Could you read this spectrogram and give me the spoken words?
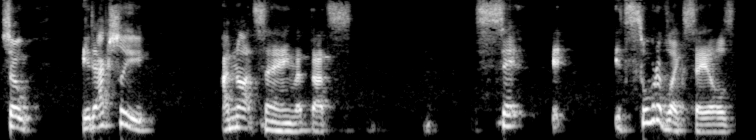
So it actually, I'm not saying that that's say it, it's sort of like sales,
